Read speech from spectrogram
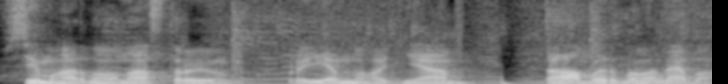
Всім гарного настрою, приємного дня та мирного неба!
